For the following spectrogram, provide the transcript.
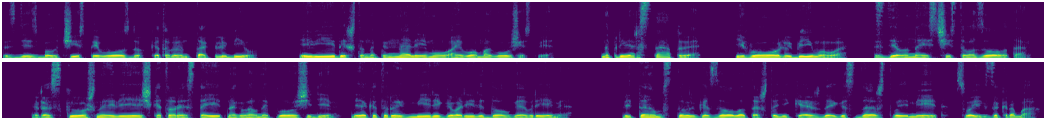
Здесь был чистый воздух, который он так любил, и виды, что напоминали ему о его могуществе. Например, статуя, Его, любимого, сделанная из чистого золота. Роскошная вещь, которая стоит на главной площади и о которой в мире говорили долгое время. Ведь там столько золота, что не каждое государство имеет в своих закромах.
